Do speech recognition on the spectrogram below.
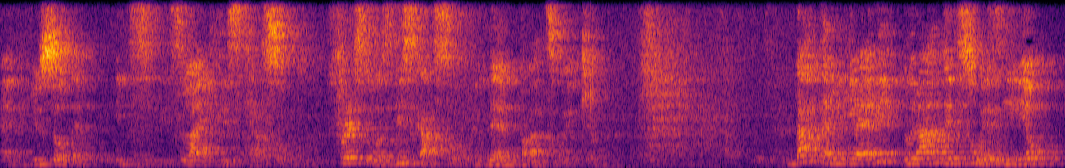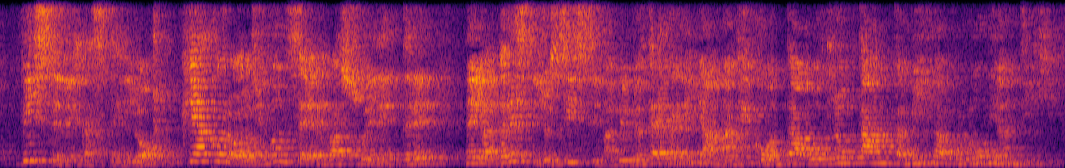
And you saw that it's, it's like his castle. First was this castle and then Palazzo Vecchio. Dante Alighieri, durante il suo esilio, visse nel castello che ancora oggi conserva sue lettere nella prestigiosissima biblioteca regiana che conta oltre 80.000 volumi antichi.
